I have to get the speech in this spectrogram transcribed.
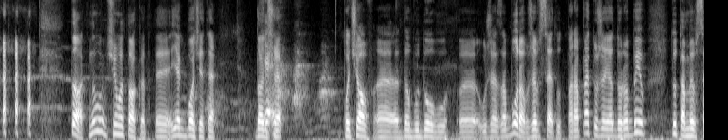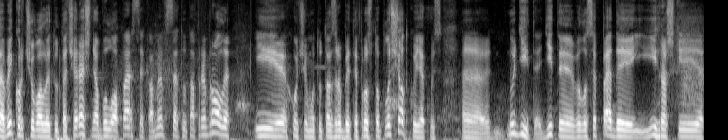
так, ну, в общем, отак от. Е, Як бачите, далі. Почав е, добудову е, уже забора, вже все тут парапет уже я доробив. Тут ми все викорчували, тут черешня була, персика, ми все тут прибрали і хочемо тут зробити просто площадку якусь. Е, ну, діти, діти, велосипеди, іграшки.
